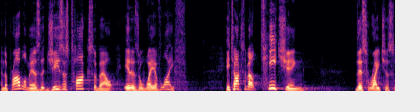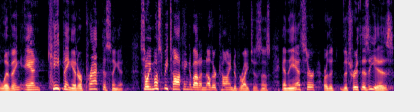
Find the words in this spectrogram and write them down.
And the problem is that Jesus talks about it as a way of life. He talks about teaching this righteous living and keeping it or practicing it. So he must be talking about another kind of righteousness. And the answer, or the, the truth is, he is.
